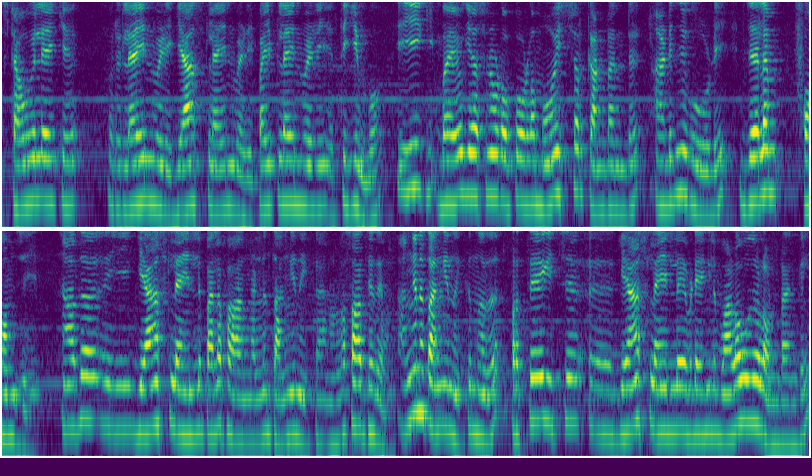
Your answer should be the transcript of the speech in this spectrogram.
സ്റ്റൗവിലേക്ക് ഒരു ലൈൻ വഴി ഗ്യാസ് ലൈൻ വഴി പൈപ്പ് ലൈൻ വഴി എത്തിക്കുമ്പോൾ ഈ ബയോഗ്യാസിനോടൊപ്പമുള്ള മോയ്സ്ചർ കണ്ടന്റ് അടിഞ്ഞുകൂടി ജലം ഫോം ചെയ്യും. അത് ഈ ഗ്യാസ് ലൈനിൽ പല ഭാഗങ്ങളിലും തങ്ങി നിൽക്കാനുള്ള സാധ്യതയുണ്ട്. അങ്ങനെ തങ്ങി നിൽക്കുന്നത് പ്രത്യേകിച്ച് ഗ്യാസ് ലൈനിൽ എവിടെയെങ്കിലും വളവുകളുണ്ടെങ്കിൽ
